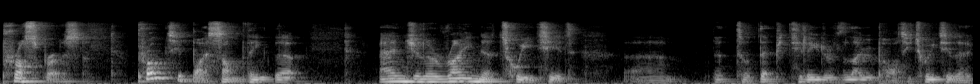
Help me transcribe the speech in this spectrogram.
prosperous, prompted by something that Angela Rayner tweeted. Um, the deputy leader of the Labour Party tweeted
